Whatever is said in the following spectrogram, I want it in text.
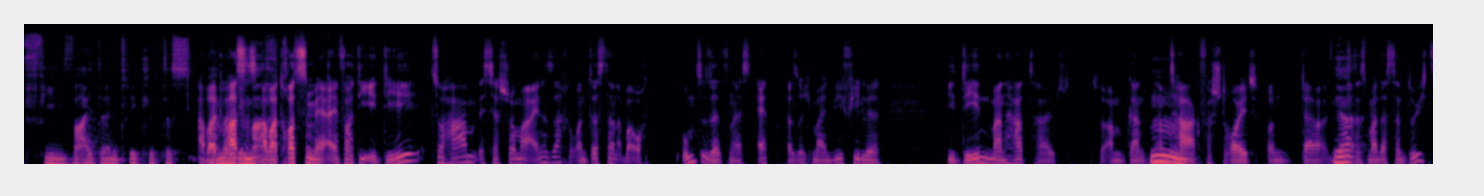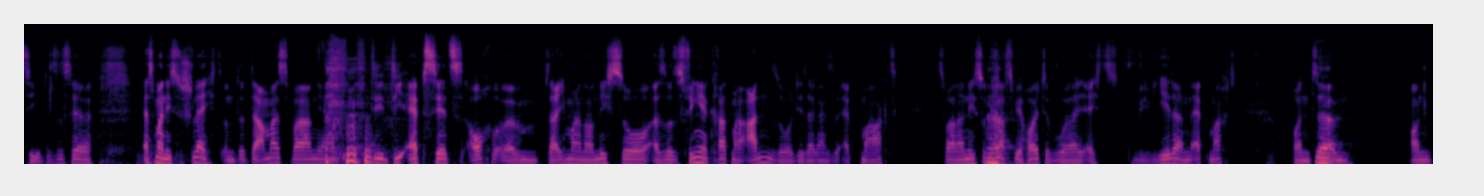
viel weiterentwickelt. Das aber du hast gemacht. es aber trotzdem mehr einfach die Idee zu haben, ist ja schon mal eine Sache. Und das dann aber auch umzusetzen als App. Also ich meine, wie viele Ideen man hat halt so am ganzen am hm. Tag verstreut und da, ja. dass man das dann durchzieht. Das ist ja erstmal nicht so schlecht. Und damals waren ja die, die Apps jetzt auch, ähm, sag ich mal, noch nicht so, also es fing ja gerade mal an, so dieser ganze App-Markt. Es war noch nicht so krass ja. wie heute, wo echt jeder eine App macht. Und, ja. ähm, und,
